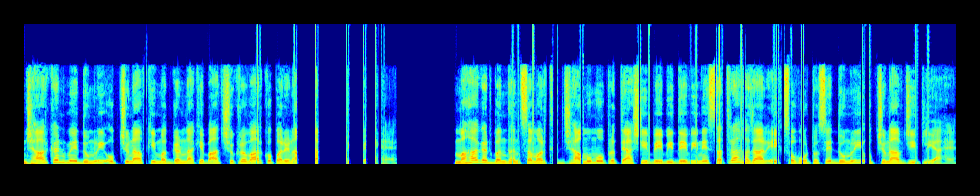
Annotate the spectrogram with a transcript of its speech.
झारखंड में दुमरी उपचुनाव की मतगणना के बाद शुक्रवार को परिणाम दिए हैं। महागठबंधन समर्थित झामुमो प्रत्याशी बेबी देवी ने 17,100 वोटों से दुमरी उपचुनाव जीत लिया है।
